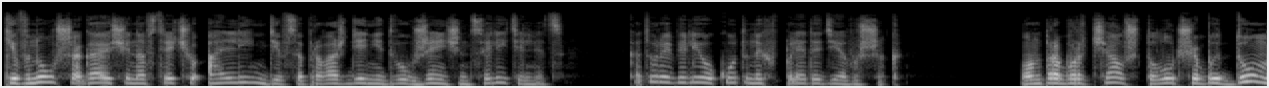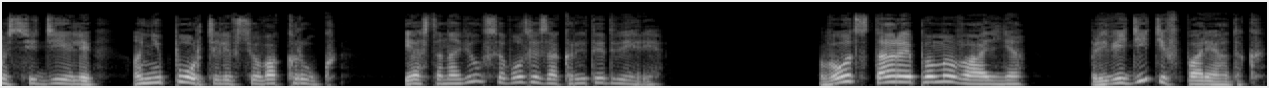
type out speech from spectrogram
кивнул шагающий навстречу Алинде в сопровождении двух женщин-целительниц, которые вели укутанных в пледы девушек. Он пробурчал, что лучше бы дома сидели, а не портили все вокруг — и остановился возле закрытой двери. «Вот старая помывальня. Приведите в порядок»,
